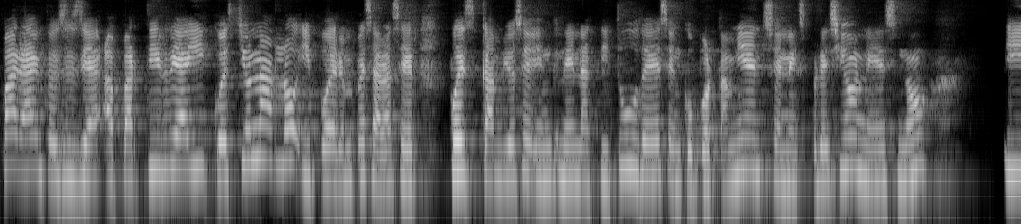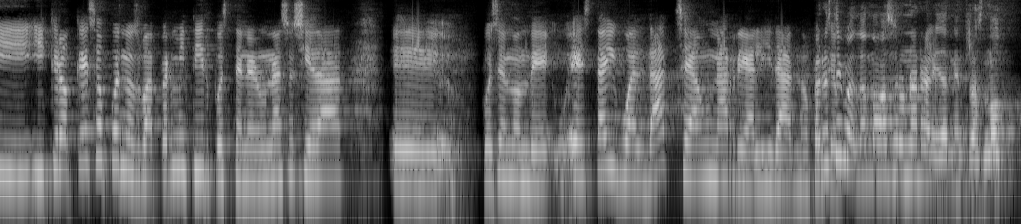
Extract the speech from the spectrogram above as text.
para entonces ya a partir de ahí cuestionarlo y poder empezar a hacer pues cambios en, actitudes, en comportamientos, en expresiones, ¿no? Y, creo que eso pues nos va a permitir pues tener una sociedad eh, pues en donde esta igualdad sea una realidad, ¿no? Pero esta igualdad no va a ser una realidad mientras no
